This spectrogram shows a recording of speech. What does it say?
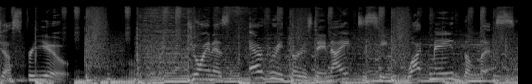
just for you. Join us every Thursday night to see what made the list.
